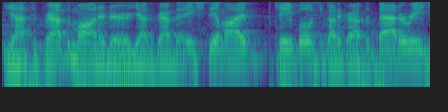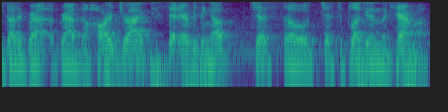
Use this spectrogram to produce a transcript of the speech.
You have to grab the monitor, you have to grab the HDMI cables, you gotta grab the battery, you gotta gra grab the hard drive to set everything up just so, just to plug it in the camera.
